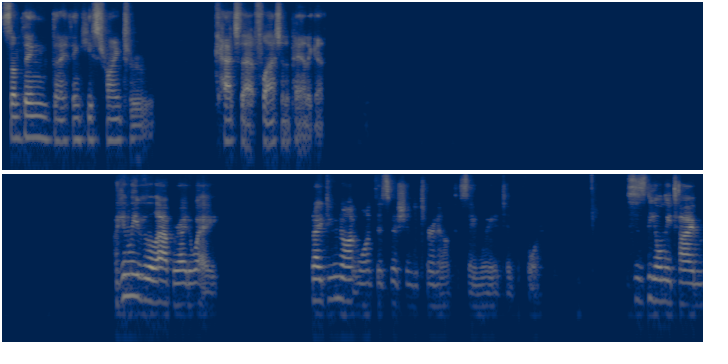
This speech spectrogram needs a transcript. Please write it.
something that I think he's trying to catch that flash in the pan again. I can leave the lab right away. But I do not want this mission to turn out the same way it did before. This is the only time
